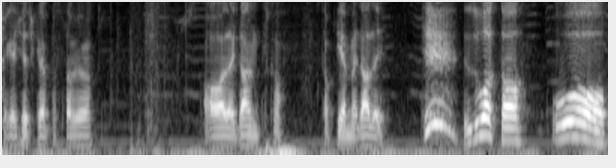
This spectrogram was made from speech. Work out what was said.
Czekaj, sieczkę postawię. O, elegancko. Kopiemy dalej. Złoto! Ło!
